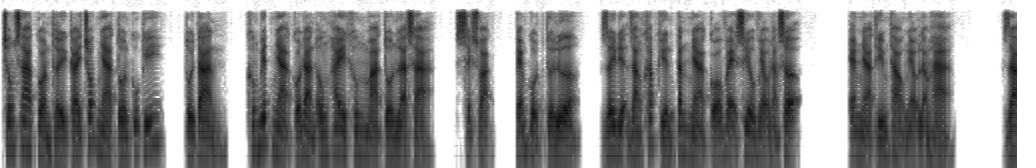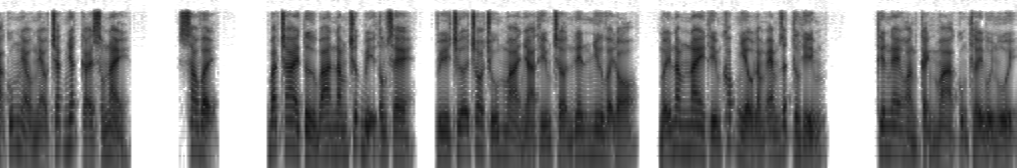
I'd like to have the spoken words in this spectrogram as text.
Trong xa còn thấy cái chóp nhà tôn cũ kỹ, tồi tàn, không biết nhà có đàn ông hay không mà tôn là xả xe soạn kém cột tựa lưa, dây điện răng khắp khiến căn nhà có vẻ siêu vẹo đáng sợ. Em nhà thím thảo nghèo lắm hả? Dạ cũng nghèo nghèo chắc nhất cái xóm này. Sao vậy? Bác trai từ ba năm trước bị tông xe, vì chữa cho chú mà nhà thím trở nên như vậy đó, mấy năm nay thím khóc nhiều lắm em rất thương thím. Thiên nghe hoàn cảnh mà cũng thấy bùi ngùi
